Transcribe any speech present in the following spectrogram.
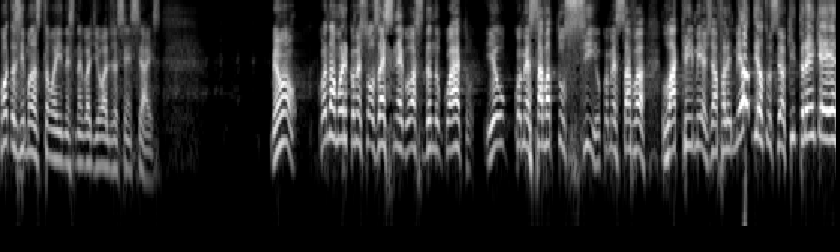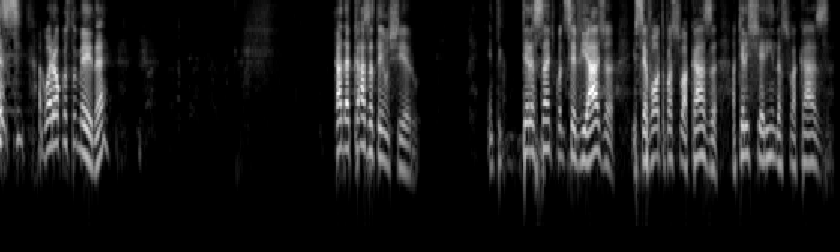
Quantas irmãs estão aí nesse negócio de óleos essenciais? Meu irmão, quando a Mônica começou a usar esse negócio dentro do quarto, eu começava a tossir, eu começava a lacrimejar. Falei, meu Deus do céu, que trem que é esse? Agora eu acostumei, né? Cada casa tem um cheiro. Interessante quando você viaja e você volta para sua casa, aquele cheirinho da sua casa.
